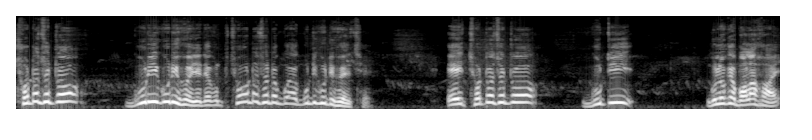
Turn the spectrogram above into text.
ছোট ছোট গুড়ি গুড়ি হয়েছে দেখুন, ছোট ছোট গুটি গুটি হয়েছে। এই ছোট ছোট গুটিগুলোকে বলা হয়।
